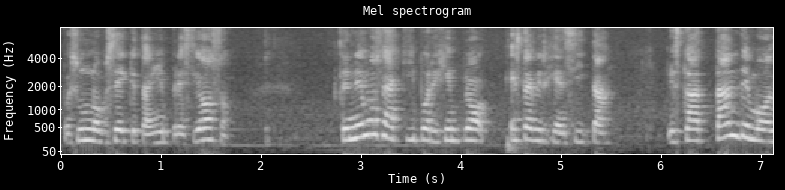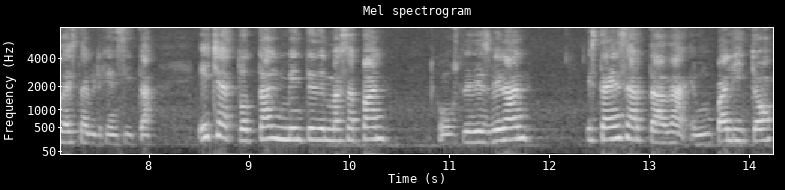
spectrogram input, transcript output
pues un obsequio también precioso. Tenemos aquí, por ejemplo, esta virgencita, que está tan de moda esta virgencita, hecha totalmente de mazapán, como ustedes verán, está ensartada en un palito,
